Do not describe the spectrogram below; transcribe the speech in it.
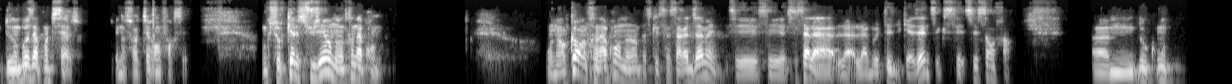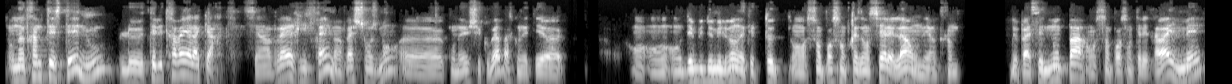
de nombreux apprentissages et d'en sortir renforcés. Donc, sur quel sujet on est en train d'apprendre? On est encore en train d'apprendre, hein, parce que ça s'arrête jamais. C'est ça la, la, beauté du Kaizen, c'est que c'est sans fin. Euh, donc, on, on, est en train de tester, nous, le télétravail à la carte. C'est un vrai reframe, un vrai changement qu'on a eu chez Kuber, parce qu'on était en, début 2020, on était en 100% présentiel, et là, on est en train de passer non pas en 100% télétravail, mais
